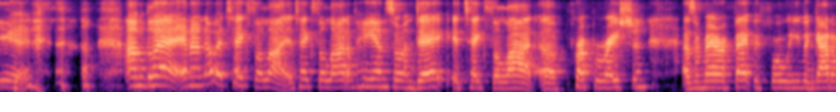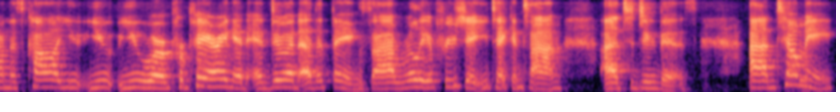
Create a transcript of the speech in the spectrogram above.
to. I'm glad, and I know it takes a lot. It takes a lot of hands on deck. It takes a lot of preparation. As a matter of fact, before we even got on this call, you you you were preparing and, and doing other things. So I really appreciate you taking time uh, to do this. Um, tell me,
